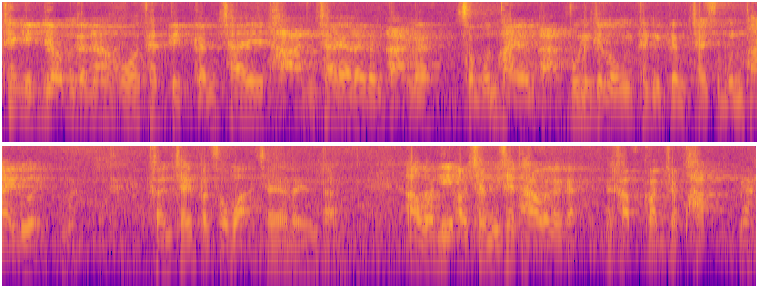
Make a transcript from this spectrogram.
เทคนิคเยอะเหมือนกันนะโอ้ทคนิคการใช้ฐานใช้อะไรต่างๆนะสมุนไพรต่างๆ พวกนี้จะลงเทคนิคการใช้สมุนไพรด้วยนะการใช้ปัสสาวะใช้อะไรต่างๆ เอาวันนี้เอาแช่มือแช่เท้ากันแล้วกันนะครับ ก่อนจะพักนะ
